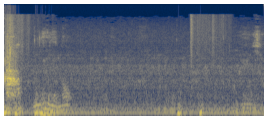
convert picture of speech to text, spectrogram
Ah, no, you're not. Easy.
